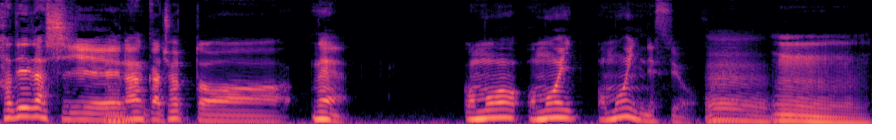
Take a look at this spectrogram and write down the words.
派手だし、なんかちょっと、ね、重、重い、重いんですよ。うん。うん。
